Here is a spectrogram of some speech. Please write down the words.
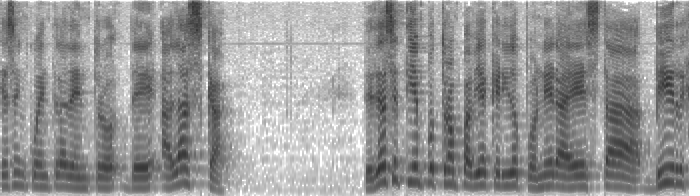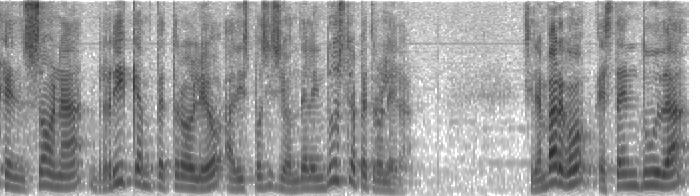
que se encuentra dentro de Alaska. Desde hace tiempo Trump había querido poner a esta virgen zona rica en petróleo a disposición de la industria petrolera. Sin embargo, está en duda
